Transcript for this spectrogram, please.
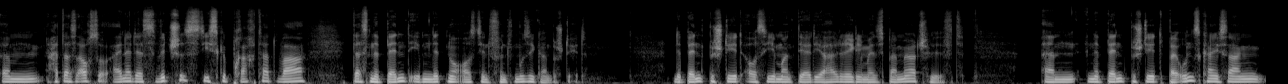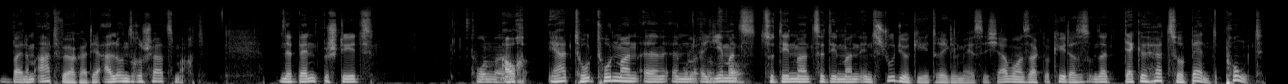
ähm, hat das auch so, einer der Switches, die es gebracht hat, war, dass eine Band eben nicht nur aus den fünf Musikern besteht. Eine Band besteht aus jemand, der dir halt regelmäßig beim Merch hilft. Ähm, eine Band besteht bei uns, kann ich sagen, bei einem Artworker, der all unsere Shirts macht. Eine Band besteht Tonmann. auch ja, to Tonmann, äh, äh, jemand, zu dem, man, zu dem man ins Studio geht regelmäßig, ja, wo man sagt, okay, das ist unser, der gehört zur Band, Punkt.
